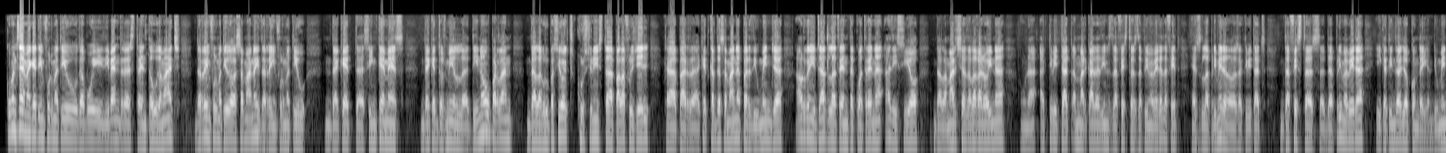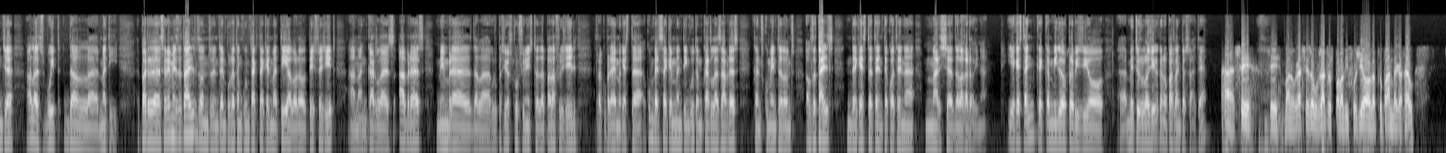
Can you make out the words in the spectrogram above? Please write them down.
Comencem aquest informatiu d'avui divendres 31 de maig, darrer informatiu de la setmana i darrer informatiu d'aquest cinquè mes d'aquest 2019, parlant de l'agrupació excursionista Palafrugell que per aquest cap de setmana, per diumenge, ha organitzat la 34a edició de la Marxa de la Garoina, una activitat emmarcada dins de festes de primavera. De fet, és la primera de les activitats de festes de primavera i que tindrà lloc, com dèiem, diumenge a les 8 del matí. Per saber més detalls, doncs, ens hem posat en contacte aquest matí a l'hora del peix fregit amb en Carles Abres, membre de l'agrupació excursionista de Palafrugell. Recuperarem aquesta conversa que hem mantingut amb Carles Abres, que ens comenta doncs, els detalls d'aquesta 34a marxa de la Garoina. I aquest any crec que millor previsió eh, meteorològica que no pas l'any passat, eh? Ah, sí, sí. Bueno, gràcies a vosaltres per la difusió de propaganda que feu.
